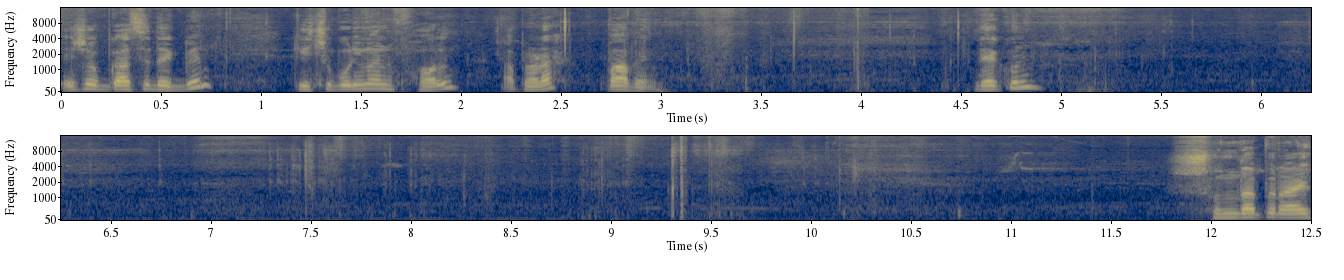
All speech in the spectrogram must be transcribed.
এসব গাছে দেখবেন কিছু পরিমাণ ফল আপনারা পাবেন। দেখুন। সন্ধ্যা প্রায়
